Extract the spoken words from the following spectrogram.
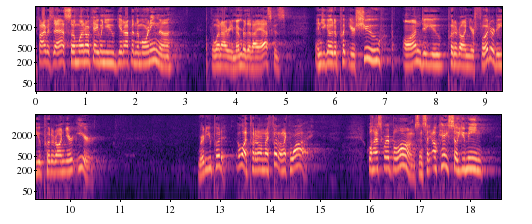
If I was to ask someone, okay, when you get up in the morning, uh, the one I remember that I ask is, and you go to put your shoe on, do you put it on your foot or do you put it on your ear? Where do you put it? Oh, I put it on my foot. I'm like, why? Well, that's where it belongs. And say, okay, so you mean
